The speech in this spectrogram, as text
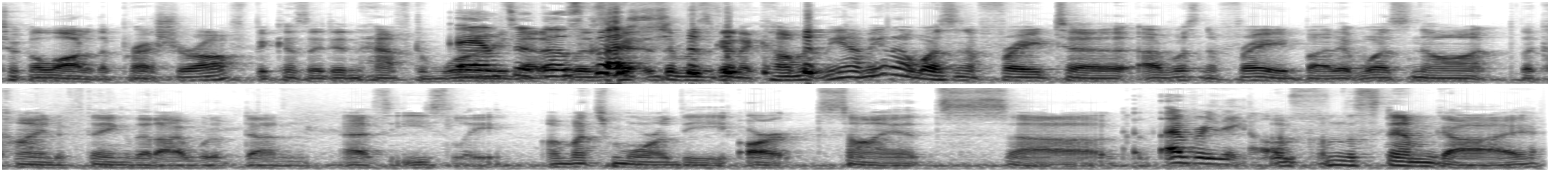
took a lot of the pressure off because I didn't have to worry Answer that it was, it was going to come at me. I mean, I wasn't afraid to. I wasn't afraid, but it was not the kind of thing that I would have done as easily. I'm much more the art, science. Uh, Everything I'm, else. I'm the STEM guy.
